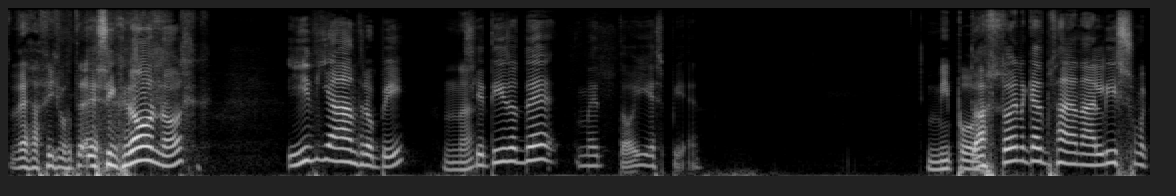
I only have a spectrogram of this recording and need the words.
Δεν θα φύγει ποτέ. Και συγχρόνως οι ίδιοι άνθρωποι ναι. σχετίζονται με το E ESPN. Μήπως. Αυτό είναι κάτι που θα αναλύσουμε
